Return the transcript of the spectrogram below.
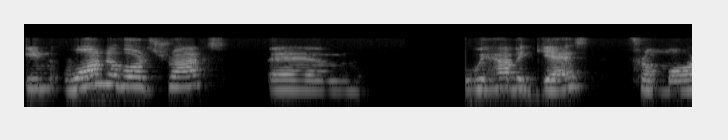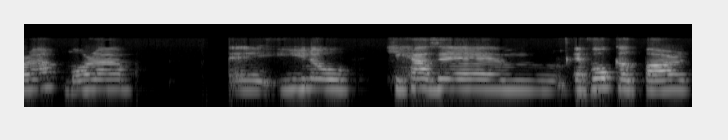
in one of our tracks, um, we have a guest from Mora. Mora, uh, you know, he has a, um, a vocal part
